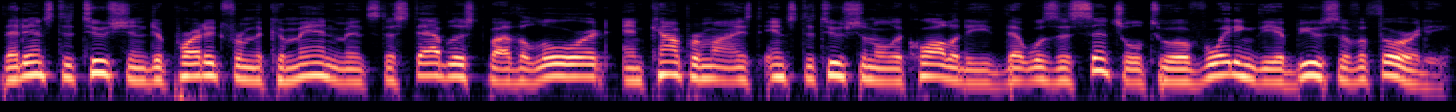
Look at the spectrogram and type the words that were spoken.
that institution departed from the commandments established by the Lord and compromised institutional equality that was essential to avoiding the abuse of authority.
